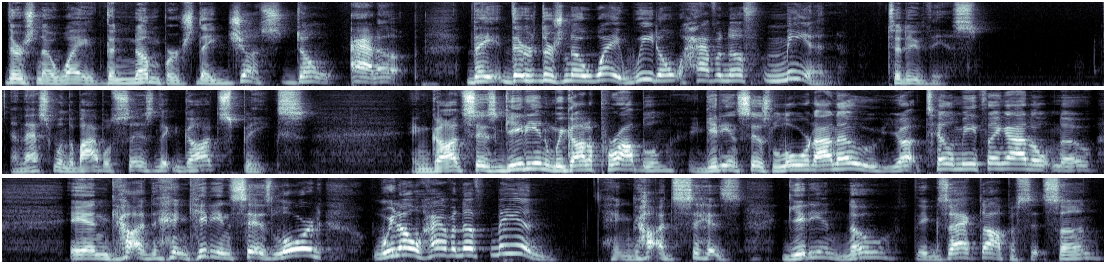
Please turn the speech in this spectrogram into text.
There's no way. The numbers, they just don't add up. They, there, there's no way. We don't have enough men to do this. And that's when the Bible says that God speaks. And God says, Gideon, we got a problem. And Gideon says, Lord, I know. You're not telling me anything I don't know. And God, and Gideon says, Lord, we don't have enough men. And God says, Gideon, no, the exact opposite, son.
